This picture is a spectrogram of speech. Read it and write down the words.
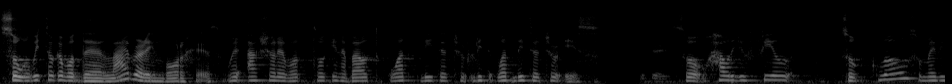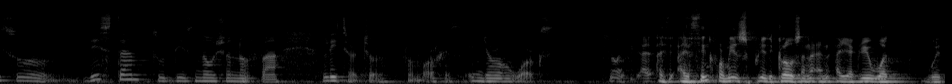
So when we talk about the library in Borges, we're actually about talking about what literature, lit, what literature is. So how do you feel so close, or maybe so distant to this notion of uh, literature from Borges in your own works? No, I, think, I, I think for me it's pretty close, and, and I agree what with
